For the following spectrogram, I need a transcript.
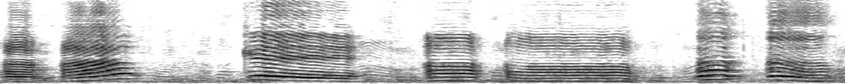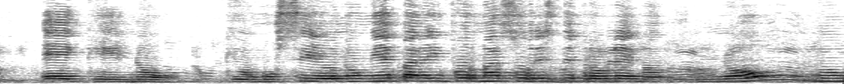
Ah, ah. Que ah, ah, ah, ah, é que non, que o museo non é para informar sobre este problema. Non, non.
